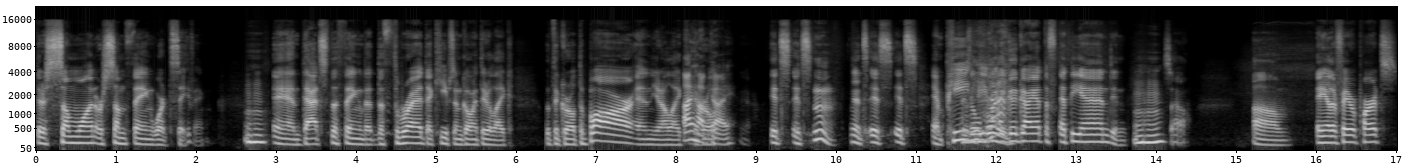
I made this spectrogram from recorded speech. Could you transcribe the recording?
there's someone or something worth saving Mhm. and that's the thing that the thread that keeps him going through like with the girl at the bar and you know like the IHOP girl- guy. it's it's mm, it's it's it's and Pete His old being a good guy at the at the end and Mm-hmm. so um any other favorite parts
